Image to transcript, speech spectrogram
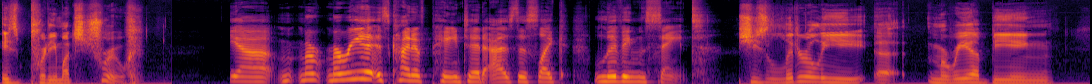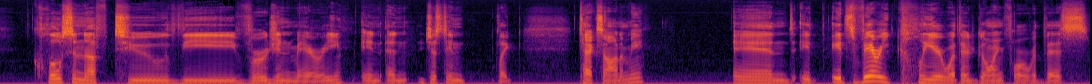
is pretty much true. Yeah, M- Maria is kind of painted as this like living saint. She's literally uh, Maria being close enough to the Virgin Mary in and just in like taxonomy, and it it's very clear what they're going for with this.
